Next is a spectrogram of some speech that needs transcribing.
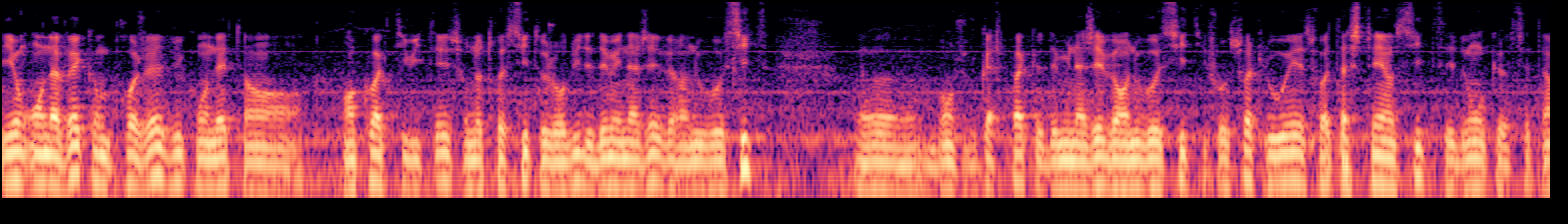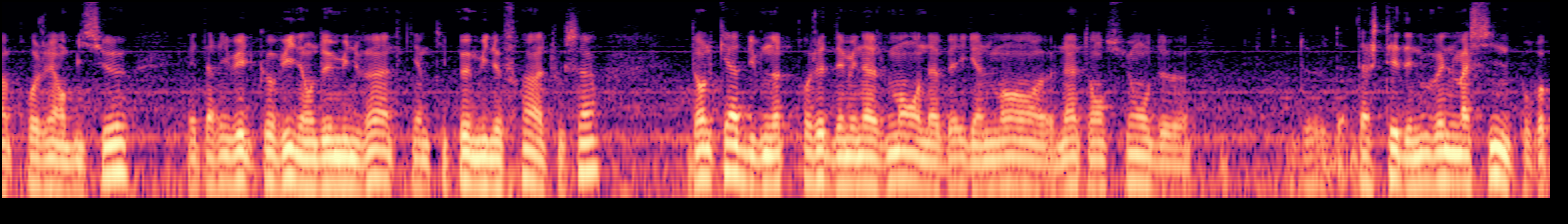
Et on, avait comme projet, vu qu'on est en, coactivité sur notre site aujourd'hui, de déménager vers un nouveau site. Euh, bon, je ne vous cache pas que déménager vers un nouveau site, il faut soit louer, soit acheter un site. Et donc euh, c'est un projet ambitieux. Est arrivé le Covid en 2020 qui a un petit peu mis le frein à tout ça. Dans le cadre de notre projet de déménagement, on avait également euh, l'intention d'acheter des nouvelles machines pour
